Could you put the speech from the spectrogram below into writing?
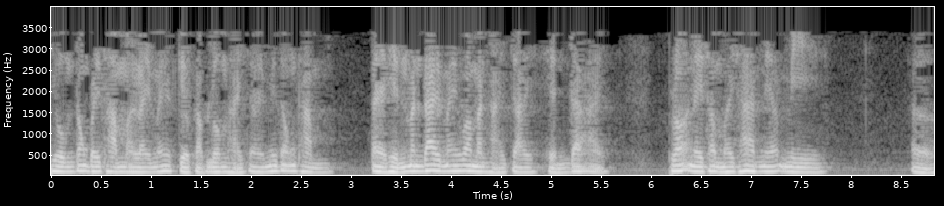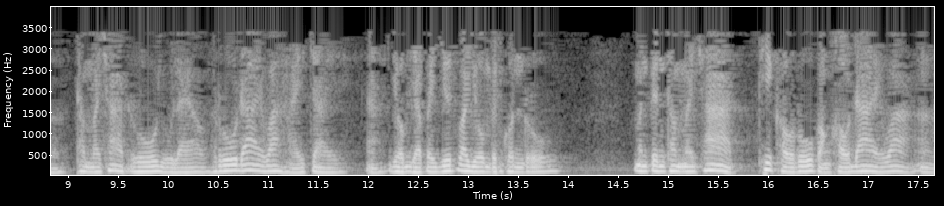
โยมต้องไปทำอะไรไหมเกี่ยวกับลมหายใจไม่ต้องทำแต่เห็นมันได้ไหมว่ามันหายใจเห็นได้ เพราะในธรรมชาติเนี้ยมี เอ่อธรรมชาติรู้อยู่แล้ว รู้ได้ว่าหายใจอะโยมอย่าไปยึดว่าโยมเป็นคนรู้ มันเป็นธรรมชาติที่เขารู้ของเขาได้ว่าออ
